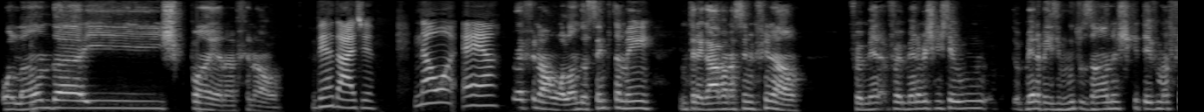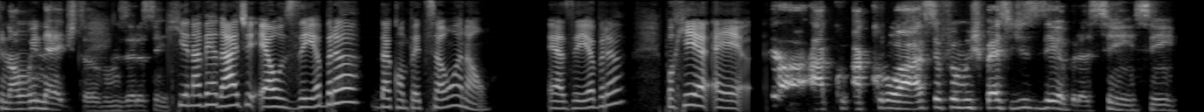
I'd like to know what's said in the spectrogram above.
Holanda e Espanha na final. Verdade. Não, é. foi a final. A Holanda sempre também entregava na semifinal. Foi a primeira, foi a primeira vez que a gente teve um, a primeira vez em muitos anos que teve uma final inédita, vamos dizer assim. Que na verdade é o zebra da competição ou não? é a zebra. Porque é. A, a Croácia foi uma espécie de zebra, sim, sim.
